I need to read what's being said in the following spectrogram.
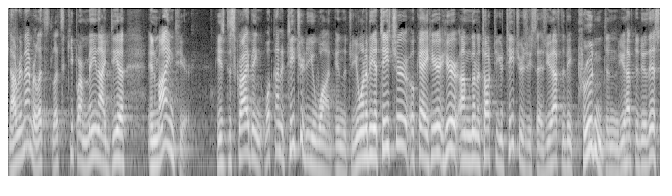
Now remember, let's, let's keep our main idea in mind here. He's describing what kind of teacher do you want in the, church? you want to be a teacher? Okay, here, here I'm going to talk to you teachers, he says. You have to be prudent and you have to do this.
